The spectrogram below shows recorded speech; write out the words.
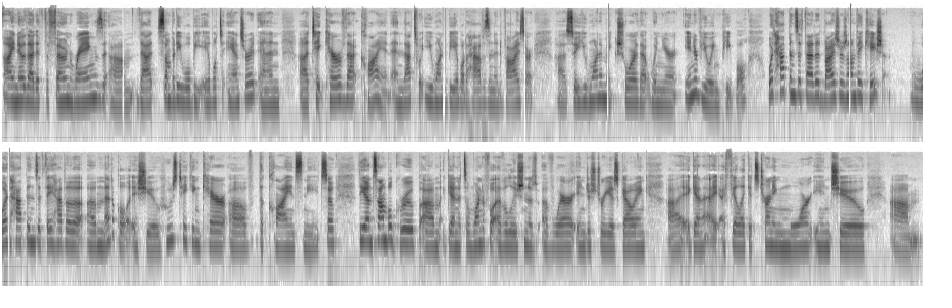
I know that if the phone rings, um, that somebody will be able to answer it and uh, take care of that client, and that's what you want to be able to have as an advisor. Uh, so you want to make sure that when you're interviewing people, what happens if that advisor is on vacation? What happens if they have a, a, medical issue? Who's taking care of the client's needs? So, the ensemble group, um, again, it's a wonderful evolution of, of where industry is going. Uh, again, I, I, feel like it's turning more into um,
